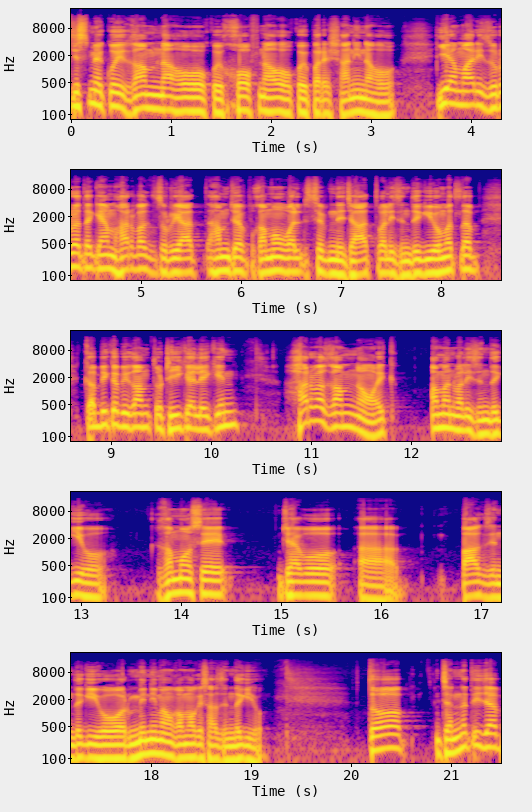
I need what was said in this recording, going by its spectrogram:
جس میں کوئی غم نہ ہو، کوئی خوف نہ ہو، کوئی پریشانی نہ ہو۔ یہ ہماری ضرورت ہے کہ ہم ہر وقت ضروریات، ہم جب غموں والی سے نجات والی زندگی ہو مطلب کبھی کبھی غم تو ٹھیک ہے، لیکن ہر وقت غم نہ ہو، ایک امن والی زندگی ہو۔ غموں سے جو ہے وہ پاک زندگی ہو اور منیمم غموں کے ساتھ زندگی ہو۔ تو جنتی جب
